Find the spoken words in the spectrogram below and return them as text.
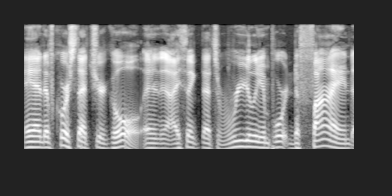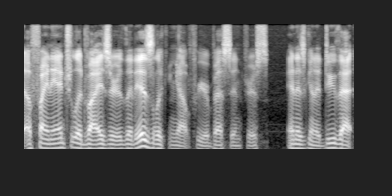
And of course, that's your goal. And I think that's really important to find a financial advisor that is looking out for your best interests and is going to do that.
